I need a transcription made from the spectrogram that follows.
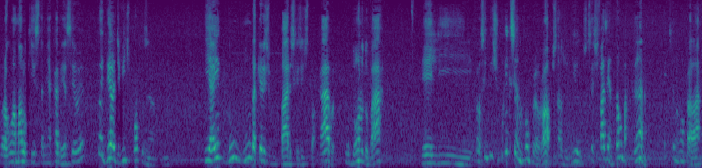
por alguma maluquice da minha cabeça. Eu, doideira de 20 e poucos anos. Né? E aí, num, num, daqueles bares que a gente tocava, o dono do bar, ele falou assim, bicho, por que, que vocês não vão para a Europa, Estados Unidos? Vocês fazem tão bacana, por que, que vocês não vão para lá?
